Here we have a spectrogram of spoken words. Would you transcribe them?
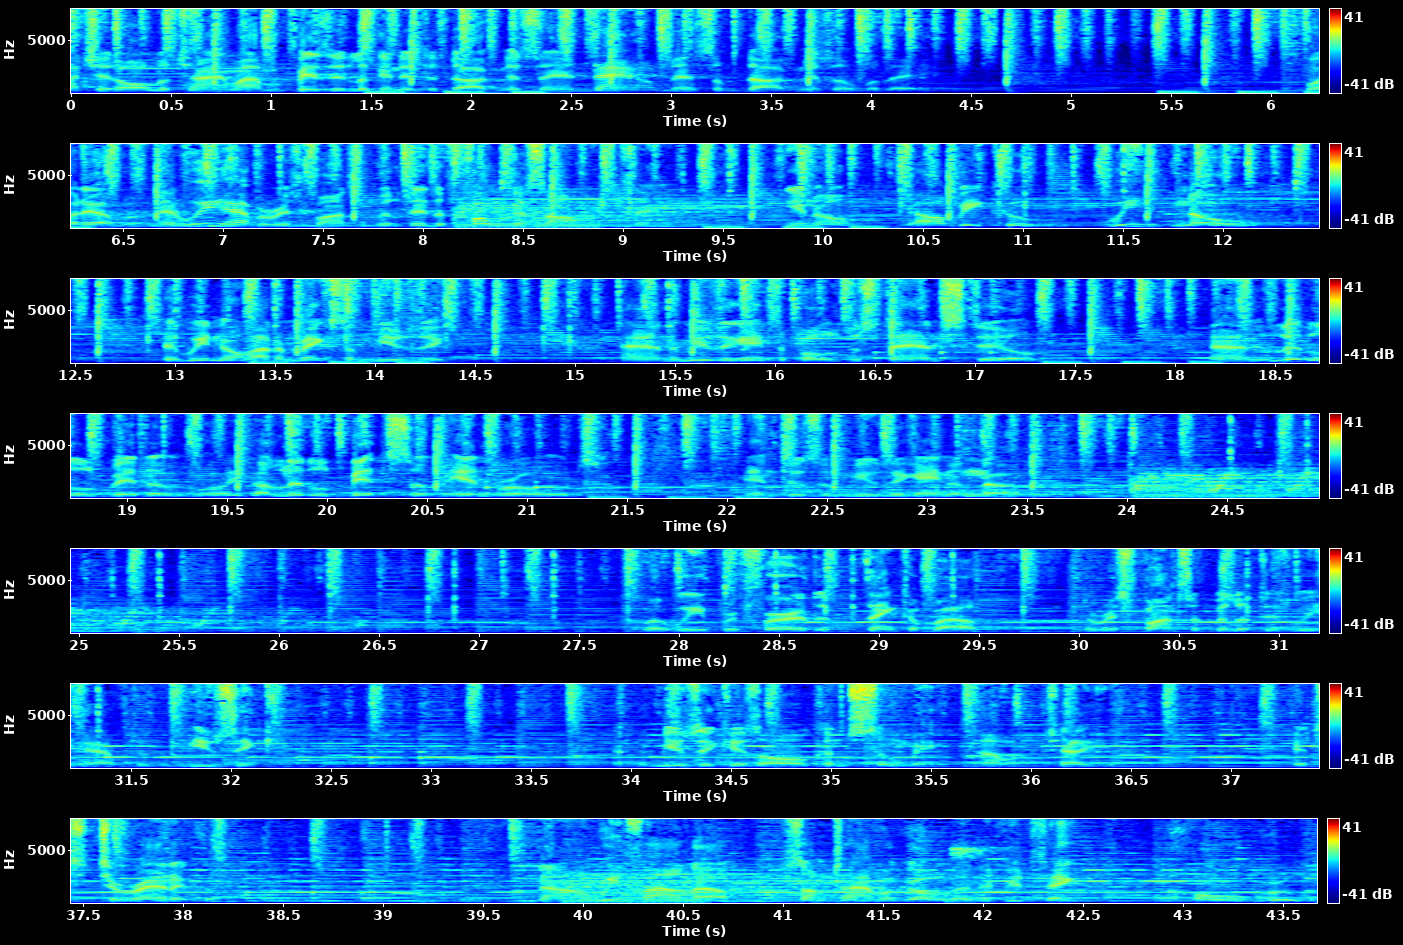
Watch it all the time. I'm busy looking at the darkness saying, damn, there's some darkness over there. Whatever. And we have a responsibility to focus on it. Saying, you know, y'all be cool. We know that we know how to make some music, and the music ain't supposed to stand still. And little bit of, what do you call little bits of inroads into some music ain't enough. But we prefer to think about the responsibilities we have to the music. And the music is all consuming, I want to tell you. It's tyrannical. Now, we found out some time ago that if you take a whole group,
